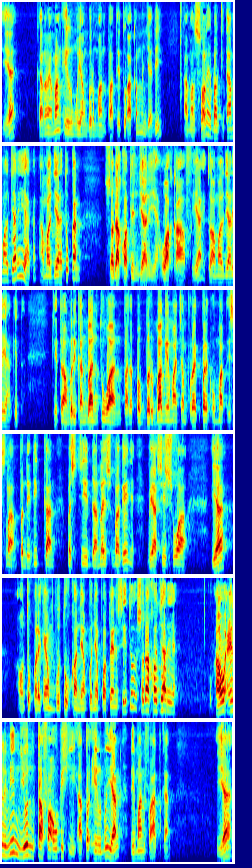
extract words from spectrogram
ya karena memang ilmu yang bermanfaat itu akan menjadi amal soleh bagi kita. Amal jariah kan. Amal jariah itu kan sodakotin jariah, wakaf ya itu amal jariah kita. Kita memberikan bantuan pada berbagai macam proyek-proyek umat Islam, pendidikan, masjid dan lain sebagainya, beasiswa ya untuk mereka yang membutuhkan yang punya potensi itu sodako jariah. Au ilmin yuntafa'u bihi atau ilmu yang dimanfaatkan. Ya.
